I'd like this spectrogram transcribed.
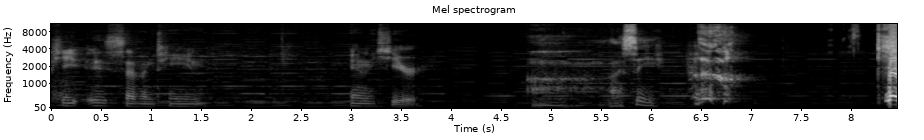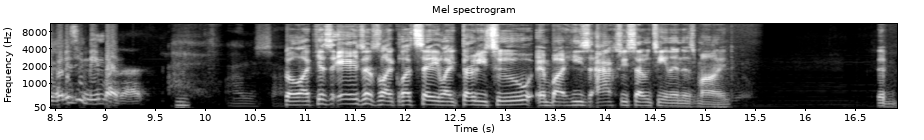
he is 17 in here. I see. Wait, what does he mean by that? I'm sorry. So like his age is like let's say like 32, and but he's actually 17 in his mind. They're,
